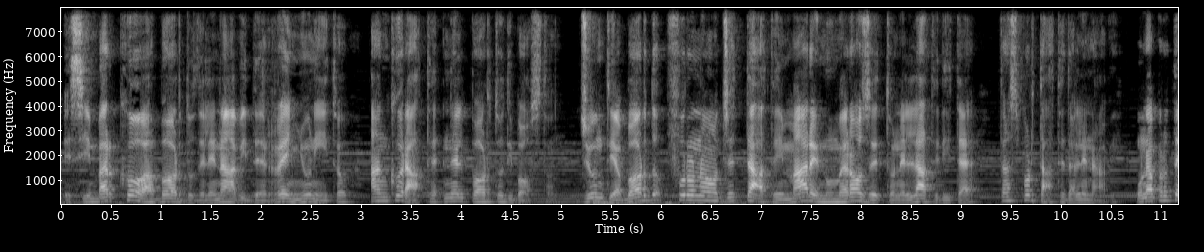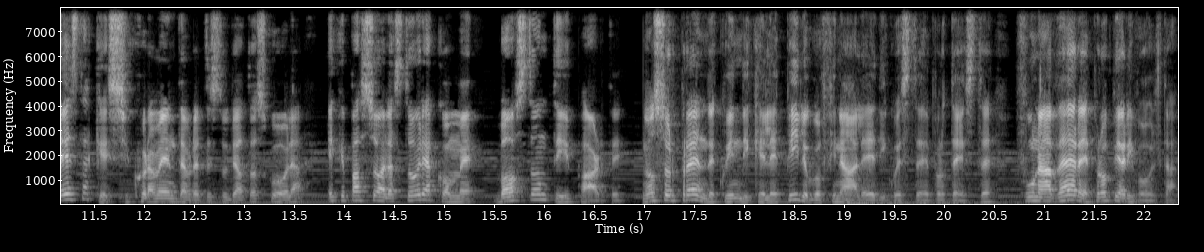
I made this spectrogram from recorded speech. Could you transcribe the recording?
e si imbarcò a bordo delle navi del Regno Unito ancorate nel porto di Boston. Giunti a bordo furono gettate in mare numerose tonnellate di tè trasportate dalle navi. Una protesta che sicuramente avrete studiato a scuola e che passò alla storia come Boston Tea Party. Non sorprende quindi che l'epilogo finale di queste proteste fu una vera e propria rivolta,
